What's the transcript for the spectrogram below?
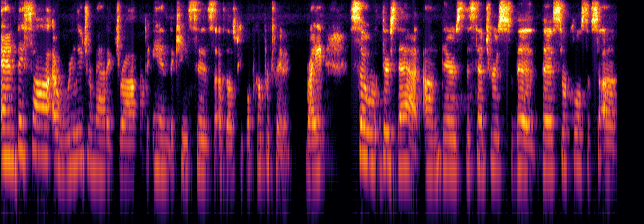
And they saw a really dramatic drop in the cases of those people perpetrated, right? So there's that. Um, there's the centers, the the circles of, of,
